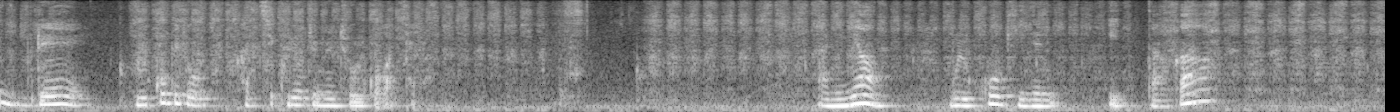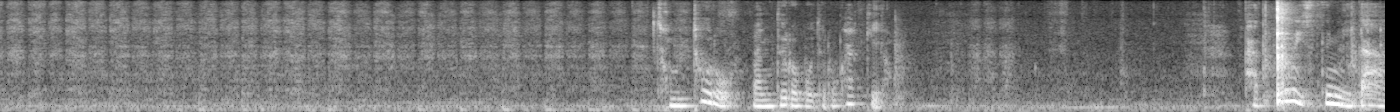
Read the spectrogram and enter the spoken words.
음, 물에 물고기도 같이 그려주면 좋을 것 같아요 아니면 물고기는 이따가 점토로 만들어 보도록 할게요. 밭도 있습니다.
